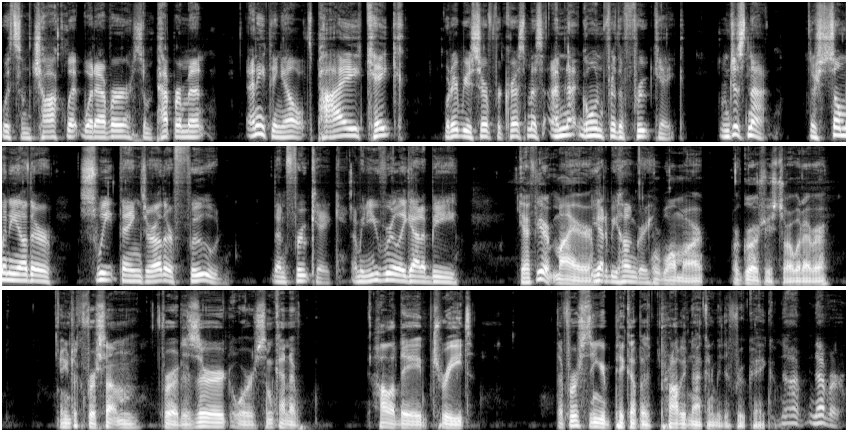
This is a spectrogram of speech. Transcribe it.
with some chocolate, whatever, some peppermint, anything else, pie, cake, whatever you serve for Christmas, I'm not going for the fruit cake. I'm just not. There's so many other sweet things or other food than fruitcake. I mean, you've really got to be Yeah, if you're at Meijer you got to be hungry. or Walmart or grocery store, whatever, and you look for something for a dessert or some kind of holiday treat, the first thing you pick up is probably not going to be the fruitcake. No, never.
